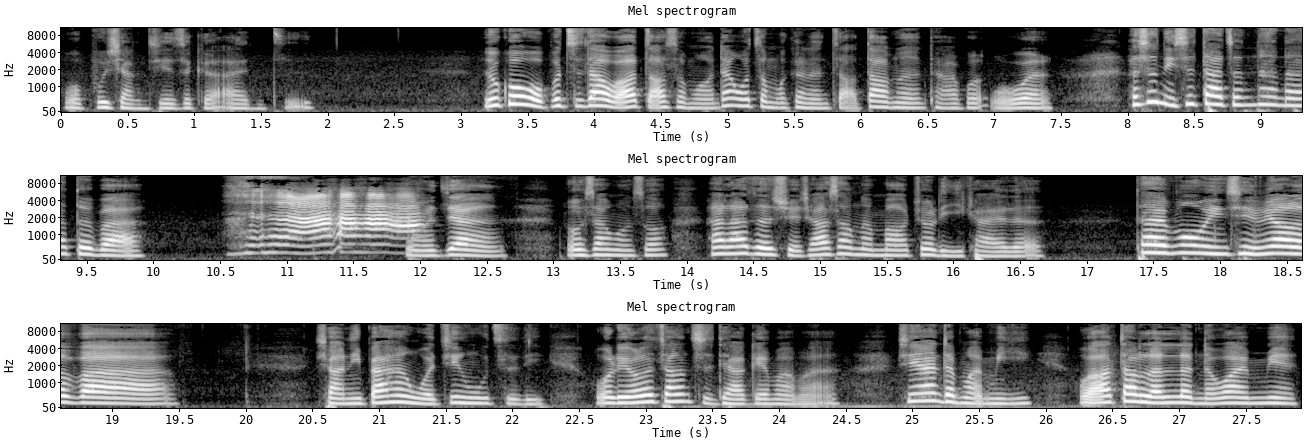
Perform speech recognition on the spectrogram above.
我不想接这个案子。如果我不知道我要找什么，但我怎么可能找到呢？他问我问，可是你是大侦探呢，对吧？怎么这样？罗莎蒙说，他拉着雪橇上的猫就离开了，太莫名其妙了吧？小泥巴和我进屋子里，我留了张纸条给妈妈：“亲爱的妈咪，我要到冷冷的外面。”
